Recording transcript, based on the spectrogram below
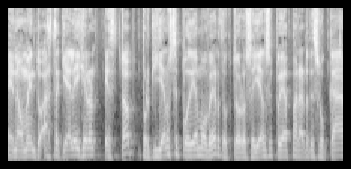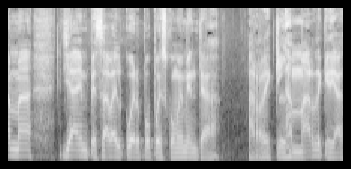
en aumento, hasta que ya le dijeron stop, porque ya no se podía mover, doctor, o sea, ya no se podía parar de su cama, ya empezaba el cuerpo, pues, comúnmente a, a reclamar de que ya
